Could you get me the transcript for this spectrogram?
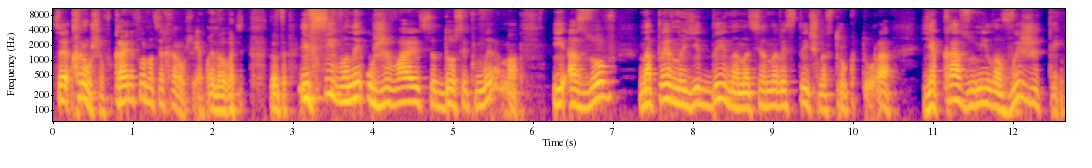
Це хороша крайня форма це хороша, я маю на увазі. Тобто, і всі вони уживаються досить мирно. І Азов, напевно, єдина націоналістична структура, яка зуміла вижити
